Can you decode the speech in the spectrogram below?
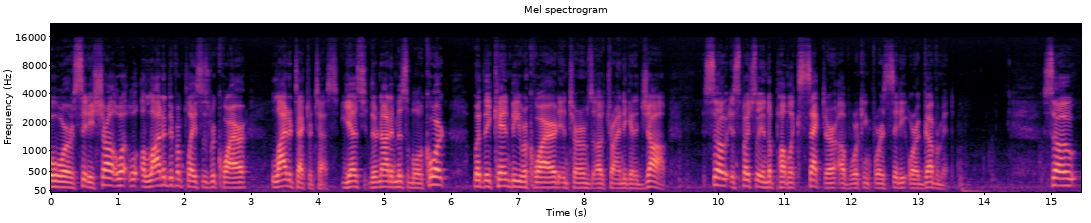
or City Charlotte, a lot of different places require lie detector tests. Yes, they're not admissible in court, but they can be required in terms of trying to get a job. So, especially in the public sector of working for a city or a government. So,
